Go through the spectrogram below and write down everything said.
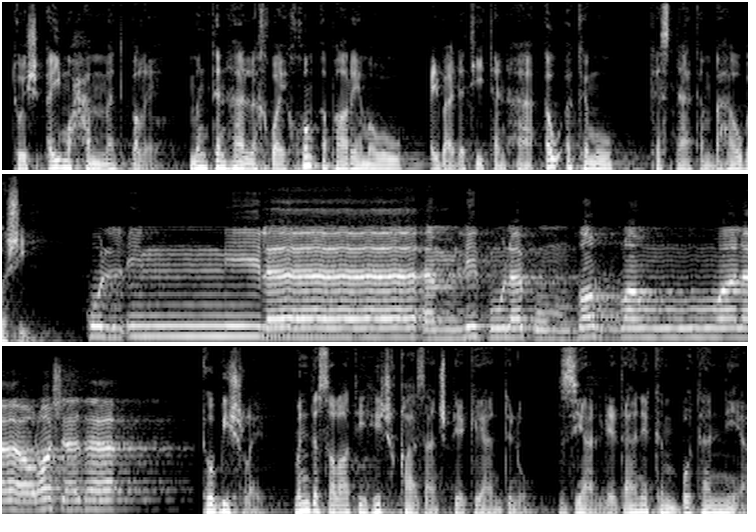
تۆش ئەی محمد بڵێ، من تەنها لە خوای خۆم ئەپاڕێمەوە و عیبادەتی تەنها ئەو ئەکەم و کەس ناکەم بە هاوبەشی. قل ئیننی لا ئەملیک لەکم ضەڕا وەلا ڕەشەدا. تۆ بیشڵێ، من دەسەڵاتی هیچ قازانج پێگەیاندن و زیان لێدانێکم بۆتان نیە.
